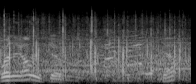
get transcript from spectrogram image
Well, they always do. Yep.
